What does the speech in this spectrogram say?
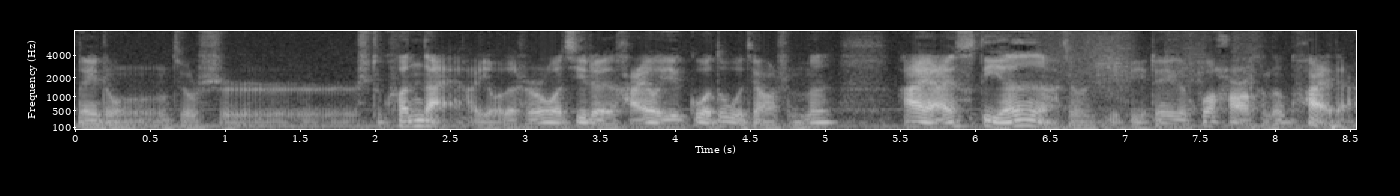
那种就是宽带啊，有的时候我记得还有一过渡叫什么 ISDN 啊，就是比比这个拨号可能快点儿。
